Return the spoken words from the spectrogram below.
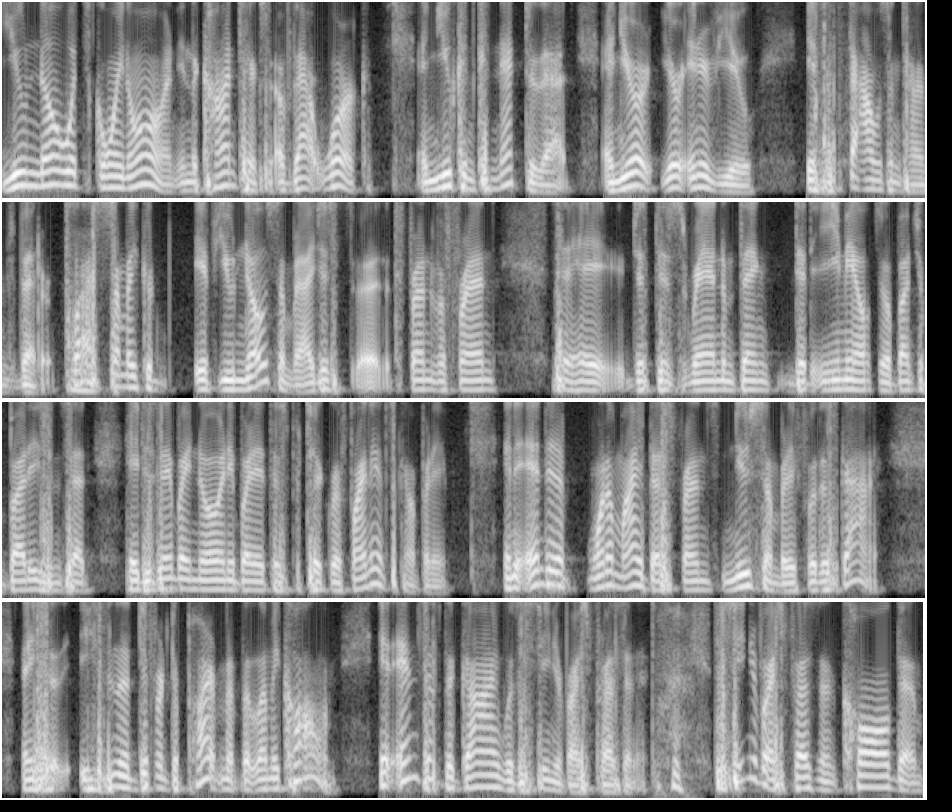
you know what's going on in the context of that work and you can connect to that and your your interview is a thousand times better. Plus somebody could if you know somebody i just uh, a friend of a friend said hey just this random thing did an email to a bunch of buddies and said hey does anybody know anybody at this particular finance company? And it ended up one of my best friends knew somebody for this guy and he said he's in a different department but let me call him it ends up the guy was a senior vice president the senior vice president called the,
